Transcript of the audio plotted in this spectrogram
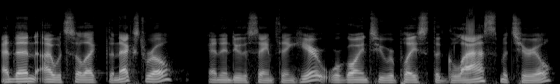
And then I would select the next row and then do the same thing here. We're going to replace the glass material.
